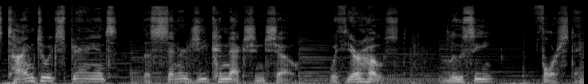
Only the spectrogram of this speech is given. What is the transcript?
it's time to experience the Synergy Connection Show with your host, Lucy Forsting.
